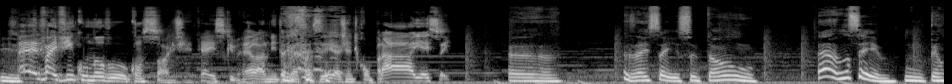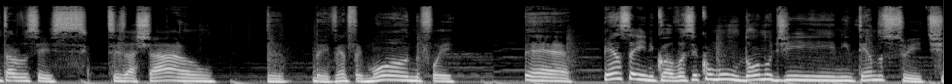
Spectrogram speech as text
E- É, ele vai vir com um novo console, gente. É isso que a Nintendo vai fazer, a gente comprar e é isso aí. Aham. Mas é isso aí. Isso então. É, não sei. hum, Perguntar pra vocês. o que Vocês acharam do, do evento? Foi mono? Foi. É. Pensa aí, Nicola. Você, como um dono de Nintendo Switch,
